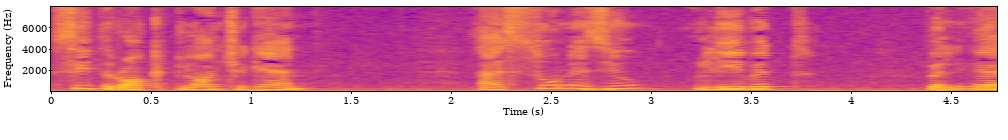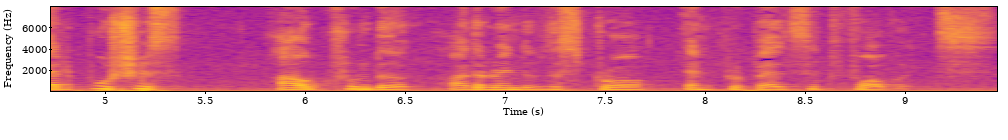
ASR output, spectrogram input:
See the rocket launch again. As soon as you leave it, well air pushes out from the other end of the straw and propels it forwards.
